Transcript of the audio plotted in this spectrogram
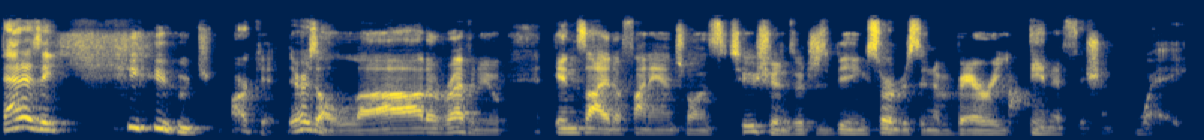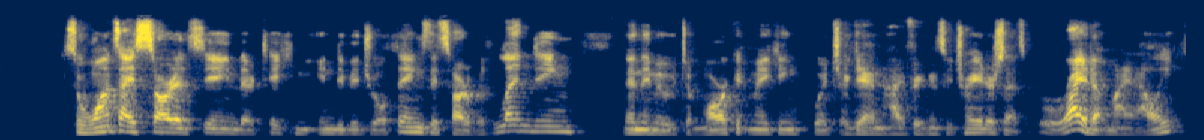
that is a huge market. There's a lot of revenue inside of financial institutions, which is being serviced in a very inefficient way. So once I started seeing they're taking individual things, they started with lending, then they moved to market making, which again, high frequency traders, that's right up my alley.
